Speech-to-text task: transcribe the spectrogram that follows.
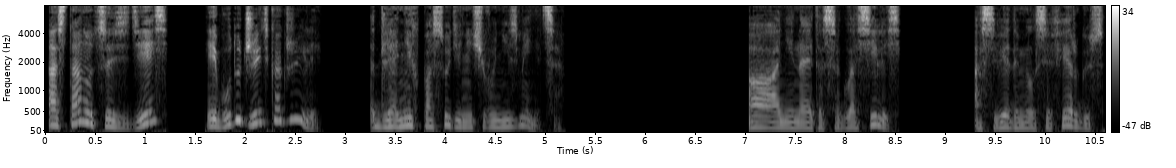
останутся здесь и будут жить, как жили. Для них, по сути, ничего не изменится. А они на это согласились, — осведомился Фергюс,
